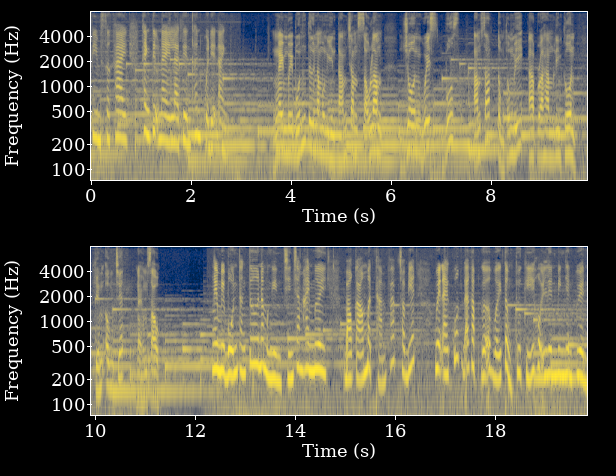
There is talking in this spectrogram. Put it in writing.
phim sơ khai, thành tựu này là tiền thân của điện ảnh. Ngày 14 tháng 4 năm 1865, John Wilkes Booth ám sát Tổng thống Mỹ Abraham Lincoln khiến ông chết ngày hôm sau. Ngày 14 tháng 4 năm 1920, báo cáo mật thám Pháp cho biết Nguyễn Ái Quốc đã gặp gỡ với Tổng thư ký Hội Liên minh Nhân quyền.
